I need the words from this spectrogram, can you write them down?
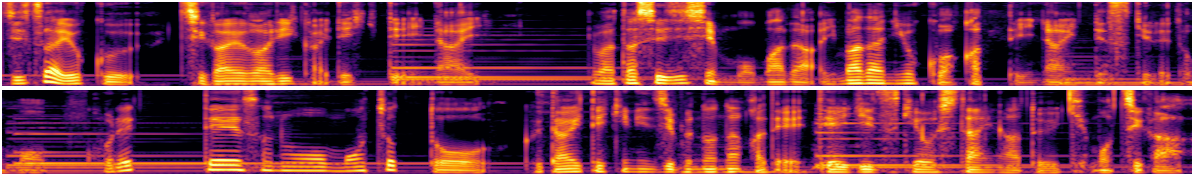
実はよく違いが理解できていない。私自身もまだ未だによくわかっていないんですけれども、これってそのもうちょっと具体的に自分の中で定義づけをしたいなという気持ちが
